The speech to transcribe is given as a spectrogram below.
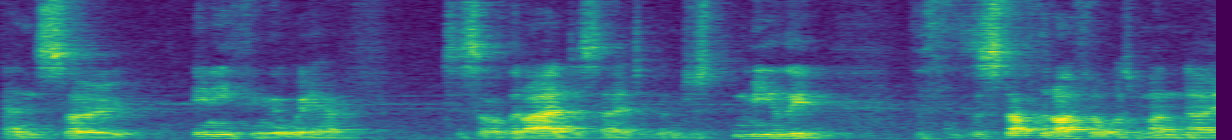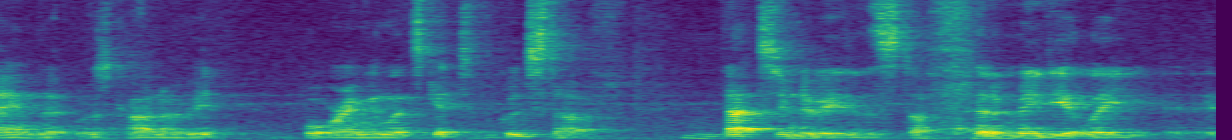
And so anything that we have to say, that I had to say to them, just merely the, the, stuff that I thought was mundane, that was kind of a bit boring and let's get to the good stuff, mm. that seemed to be the stuff that immediately uh,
